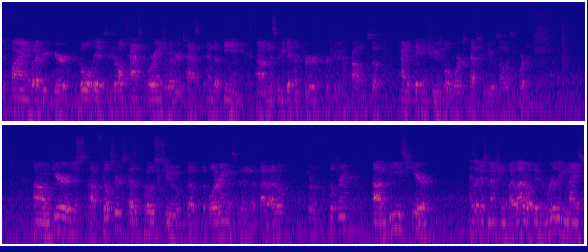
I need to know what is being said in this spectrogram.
define whatever your goal is. These are all task oriented, whatever your task ends up being. Um, this could be different for, for two different problems. So trying to pick and choose what works best for you is always important. Um, here are just uh, filters as opposed to the, the blurring and the bilateral sort of filtering. Um, these here, as I just mentioned, bilateral is really nice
